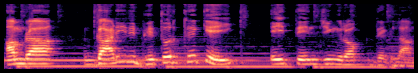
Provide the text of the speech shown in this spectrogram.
আমরা গাড়ির ভেতর থেকেই এই তেনজিং রক দেখলাম।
